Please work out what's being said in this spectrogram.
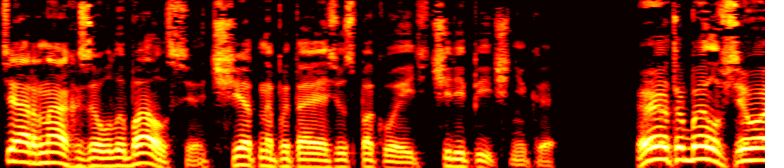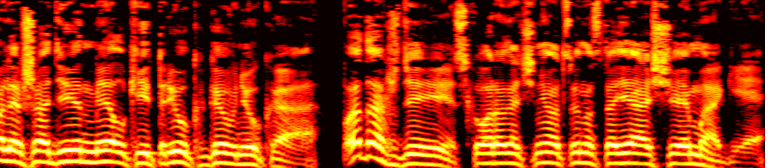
Тиарнах заулыбался, тщетно пытаясь успокоить черепичника. Это был всего лишь один мелкий трюк говнюка. Подожди, скоро начнется настоящая магия.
